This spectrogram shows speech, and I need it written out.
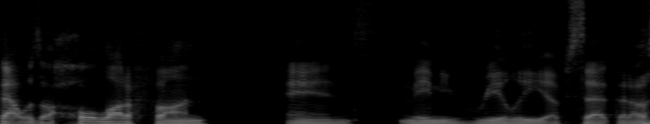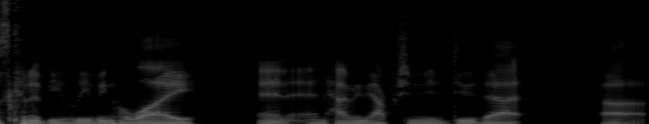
that was a whole lot of fun and made me really upset that I was going to be leaving Hawaii and and having the opportunity to do that. Uh,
